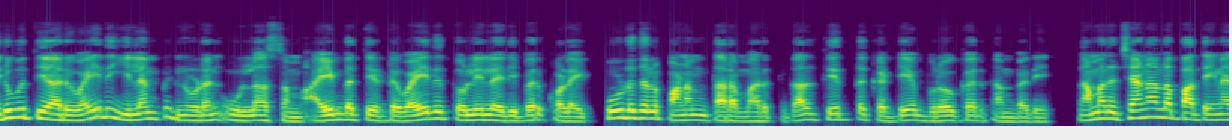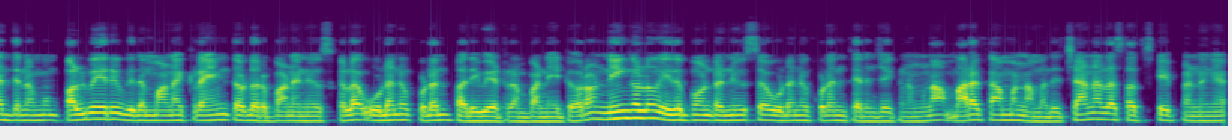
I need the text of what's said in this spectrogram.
இருபத்தி ஆறு வயது இளம் பெண்ணுடன் உல்லாசம் ஐம்பத்தி எட்டு வயது தொழிலதிபர் கொலை கூடுதல் பணம் தர மறுத்ததால் தீர்த்து கட்டிய புரோக்கர் தம்பதி. நமது சேனல்ல பாத்தீங்கன்னா தினமும் பல்வேறு விதமான கிரைம் தொடர்பான நியூஸ்களை உடனுக்குடன் பதிவேற்றம் பண்ணிட்டு வரோம். நீங்களும் இது போன்ற நியூஸை உடனுக்குடன் தெரிஞ்சுக்கணும்னா மறக்காம நமது சேனலை சப்ஸ்கிரைப் பண்ணுங்க.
